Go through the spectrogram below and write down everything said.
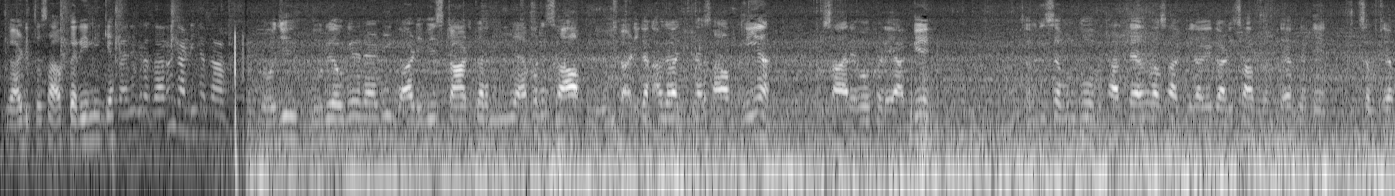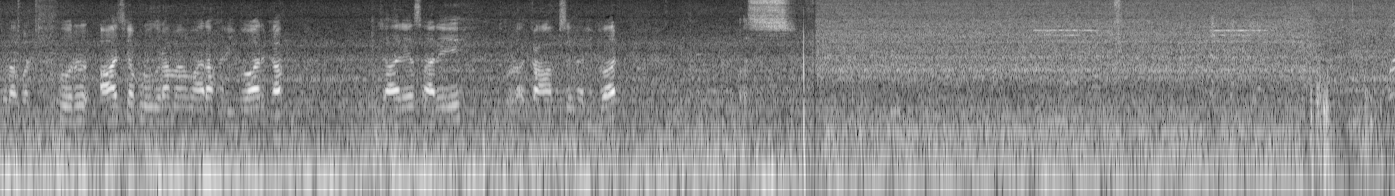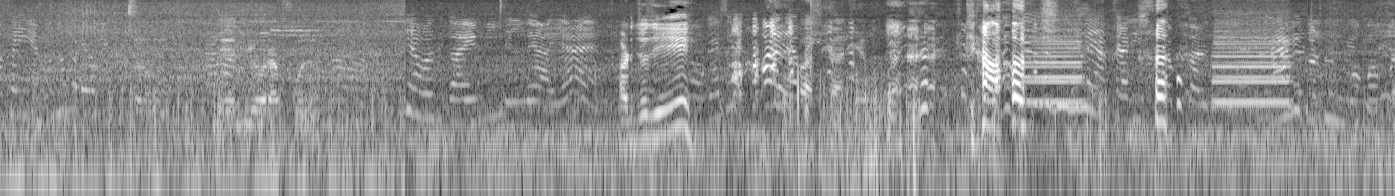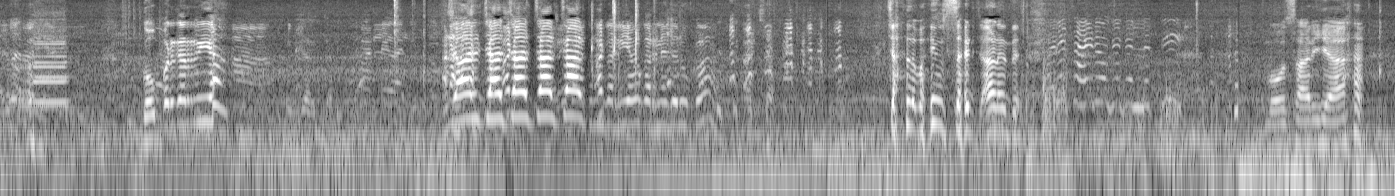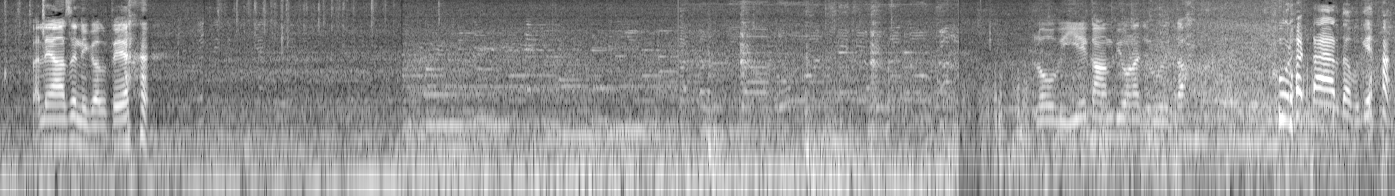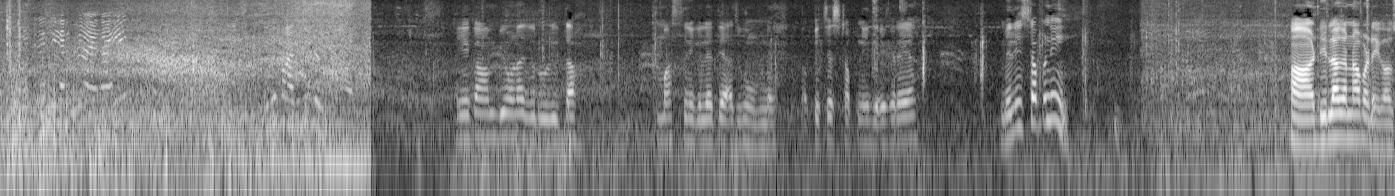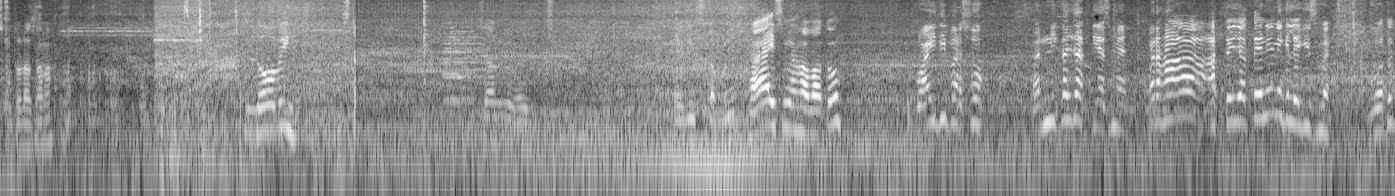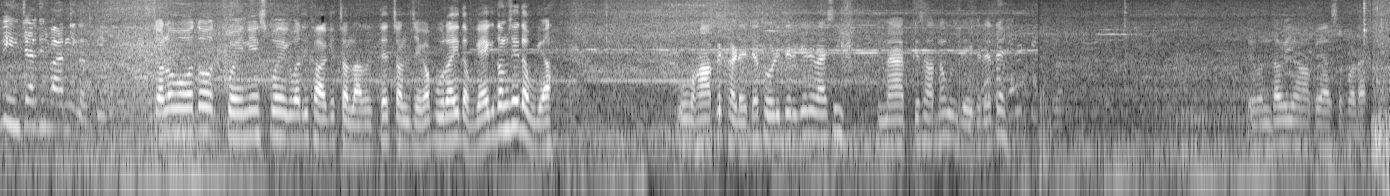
गाड़ी तो साफ़ करी नहीं क्या? गाड़ी का साफ़। लो जी पूरे हो गए रेडी गाड़ी भी स्टार्ट कर ली है पर साफ़ नहीं हुई गाड़ी का अगर इतना साफ़ नहीं है। तो सारे वो खड़े आगे। जल्दी से उनको बिठाते हैं थोड़ा सा आगे जाके गाड़ी साफ़ करते हैं फिर देख चलते हैं फटाफट। और आज का प्रोग्राम है हमारा हरिद्वार का। जा रहे हैं सारे थोड़ा काम से हरिद्वार। बस ये भी हो रहा है फुल हट जो। जी क्या? गोबर कर रही है? चल चल चल चल चल कर रही है वो करने दे रुको। चल भाई उस साइड जाने दे। बहुत सारी है। पहले यहाँ से निकलते हैं। भी, ये काम भी होना ज़रूरी था। पूरा टायर दब गया। ये काम भी होना ज़रूरी था। मस्त निकले थे आज घूमने। अब पीछे स्टपनी देख रहे हैं। मिली स्टपनी हाँ ढीला करना पड़ेगा उसको थोड़ा सा ना। लो भी। चल भाई। मेरी स्टपनी है इसमें हवा तो आई थी परसों। पर निकल जाती है इसमें। पर हाँ आते जाते नहीं निकलेगी इसमें। वो तो तीन चार दिन बाद निकलती है। चलो, वो तो कोई नहीं, इसको एक बार दिखा के चला देते हैं। चल जाएगा पूरा ही दब गया, एकदम से ही दब गया। वो वहाँ पे खड़े थे थोड़ी देर के लिए, वैसे ही मैं आपके साथ ना कुछ देख रहे थे। ये बंदा भी यहाँ पे ऐसे पड़ा है।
